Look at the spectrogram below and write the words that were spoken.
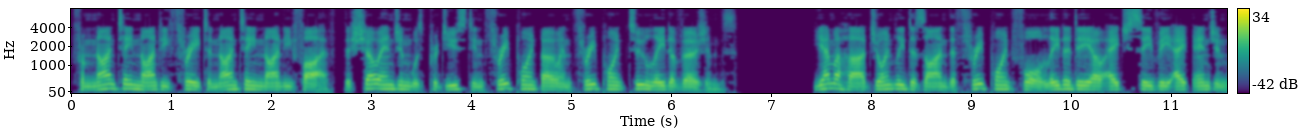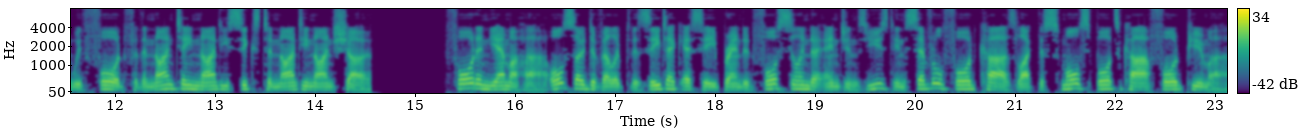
From 1993 to 1995, the SHO engine was produced in 3.0 and 3.2-liter versions. Yamaha jointly designed the 3.4-liter DOHC CV8 engine with Ford for the 1996–99 SHO. Ford and Yamaha also developed the Zetec SE branded four-cylinder engines used in several Ford cars like the small sports car Ford Puma.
